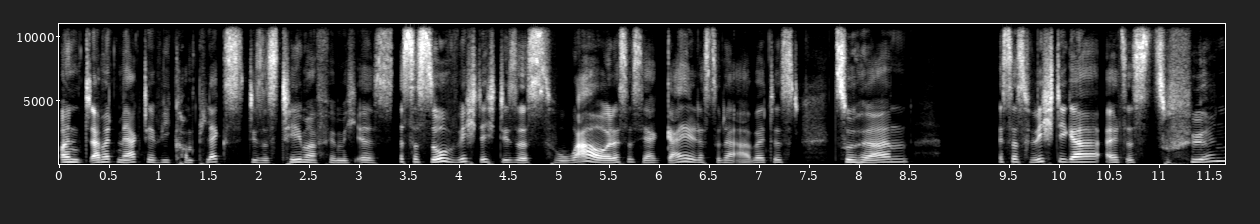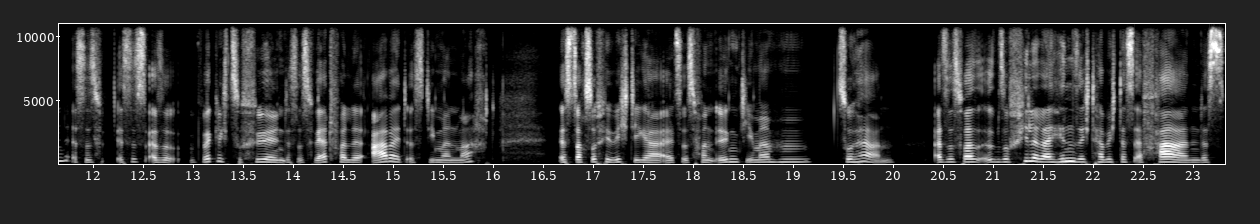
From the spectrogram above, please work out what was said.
Und damit merkt ihr, wie komplex dieses Thema für mich ist. Ist es so wichtig, dieses Wow, das ist ja geil, dass du da arbeitest, zu hören? Ist das wichtiger, als es zu fühlen? Ist es, ist es also wirklich zu fühlen, dass es wertvolle Arbeit ist, die man macht? Ist doch so viel wichtiger, als es von irgendjemandem zu hören also es war in so vielerlei Hinsicht habe ich das erfahren, dass,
